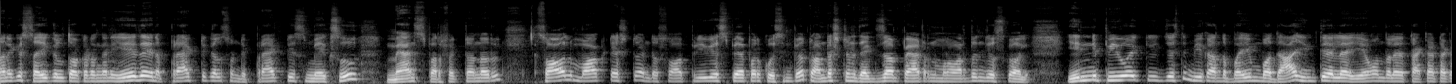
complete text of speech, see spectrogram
మనకి సైకిల్ తొక్కడం కానీ ఏదైనా ప్రాక్టికల్స్ ఉంటాయి. ప్రాక్టీస్ మేక్స్ మ్యాన్స్ పర్ఫెక్ట్ అన్నారు. సాల్వ్ మాక్ టెస్ట్ అండ్ సా previous paper question paper understand the exam pattern మనం అర్థం చేసుకోవాలి. ఎన్ని పీవైక్యూస్ చేస్తే మీకు అంత భయం పోదు ఆ ఇంతేలే ఏముందలే టక టక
